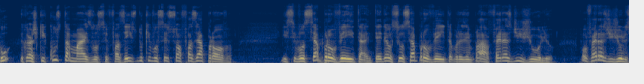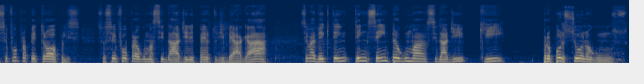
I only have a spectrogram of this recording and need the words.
Eu acho que custa mais você fazer isso do que você só fazer a prova. E se você aproveita, entendeu? Se você aproveita, por exemplo, ah, férias de julho. Pô, férias de julho, se você for para Petrópolis, se você for para alguma cidade ali perto de BH, você vai ver que tem, tem sempre alguma cidade que proporciona alguns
